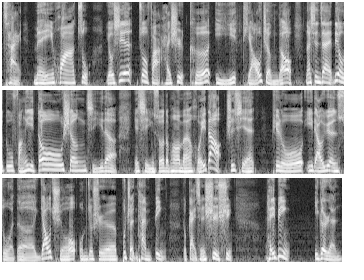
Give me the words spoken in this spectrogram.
采梅花座，有些做法还是可以调整的哦。那现在六都防疫都升级了，也请所有的朋友们回到之前。譬如医疗院所的要求，我们就是不准探病，就改成视讯陪病一个人，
